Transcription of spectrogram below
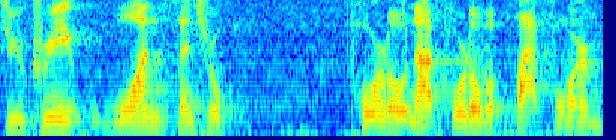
to create one central portal, not portal, but platform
